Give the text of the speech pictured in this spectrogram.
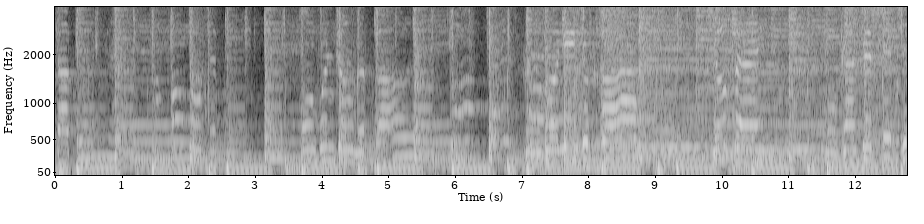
到天黑，从不觉疲惫，黄昏中的堡垒。如果迎着风就飞，俯瞰这世界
